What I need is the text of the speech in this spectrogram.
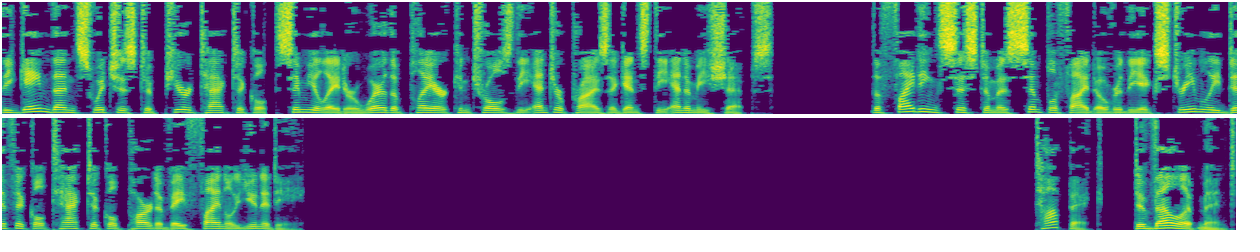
The game then switches to pure tactical, simulator where the player controls the Enterprise against the enemy ships. The fighting system is simplified over the extremely difficult tactical part of A Final Unity. Development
